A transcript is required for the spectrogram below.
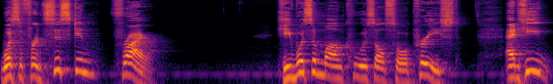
was a Franciscan friar. He was a monk who was also a priest. And he,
